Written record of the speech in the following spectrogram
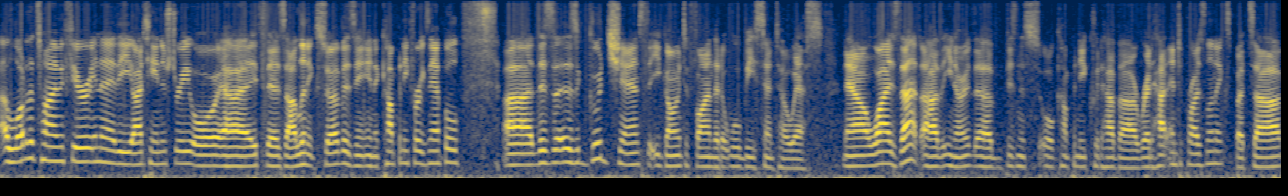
a lot of the time, if you're in a, the IT industry or uh, if there's uh, Linux servers in, in, a company, for example, there's, a, there's a good chance that you're going to find that it will be CentOS. Now, why is that? Uh, you know, the business or company could have uh, Red Hat Enterprise Linux, but uh,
